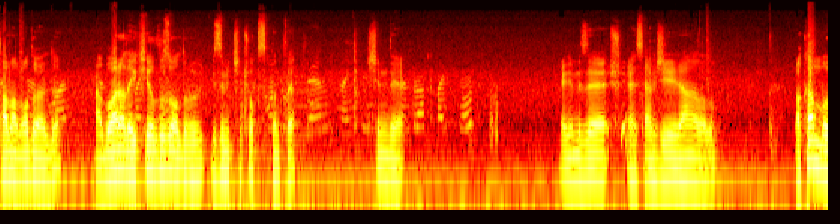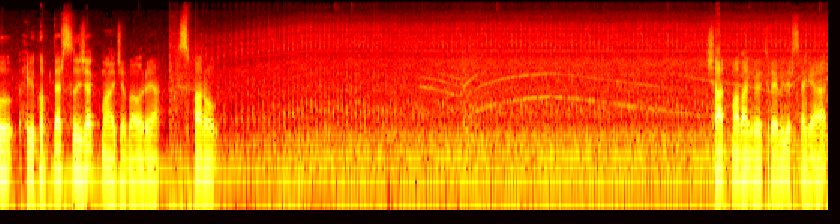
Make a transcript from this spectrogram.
Tamam o da öldü. Ha, bu arada iki yıldız oldu. Bu bizim için çok sıkıntı. Şimdi Elimize şu SMG'den alalım. Bakalım bu helikopter sığacak mı acaba oraya? Sparrow. Çarpmadan götürebilirsek eğer.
